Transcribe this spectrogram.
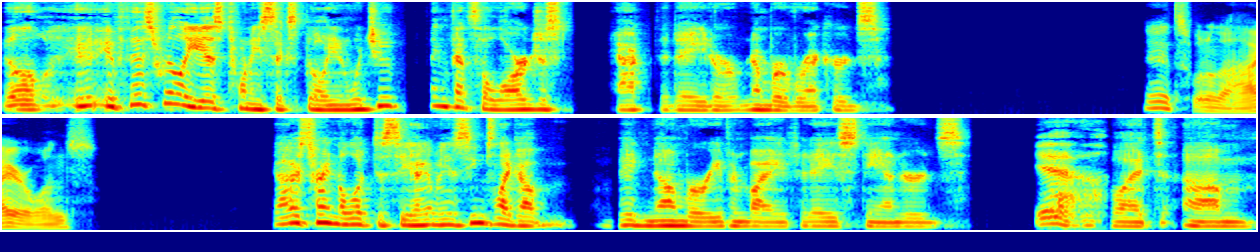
Bill, if this really is 26 billion, would you think that's the largest hack to date or number of records? It's one of the higher ones. Yeah, I was trying to look to see. I mean, it seems like a big number even by today's standards. Yeah, but um,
